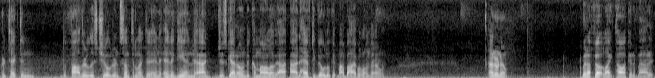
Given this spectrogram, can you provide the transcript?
protecting the fatherless children, something like that. And, and again, I just got on to Kamala. I, I'd have to go look at my Bible on that one. I don't know. But I felt like talking about it.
